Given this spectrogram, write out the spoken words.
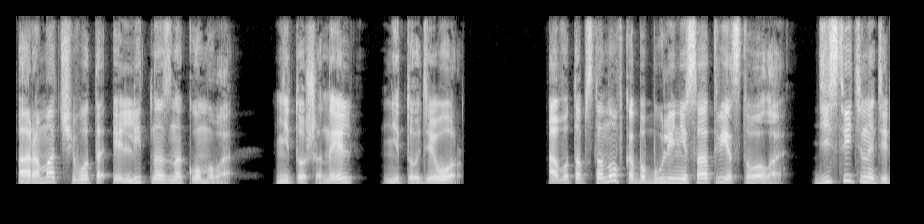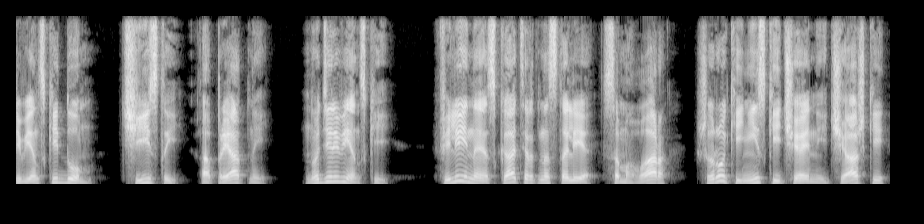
аромат чего-то элитно знакомого. Не то Шанель, не то Диор. А вот обстановка бабули не соответствовала. Действительно деревенский дом. Чистый, опрятный, но деревенский. Филейная скатерть на столе, самовар, широкие низкие чайные чашки,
